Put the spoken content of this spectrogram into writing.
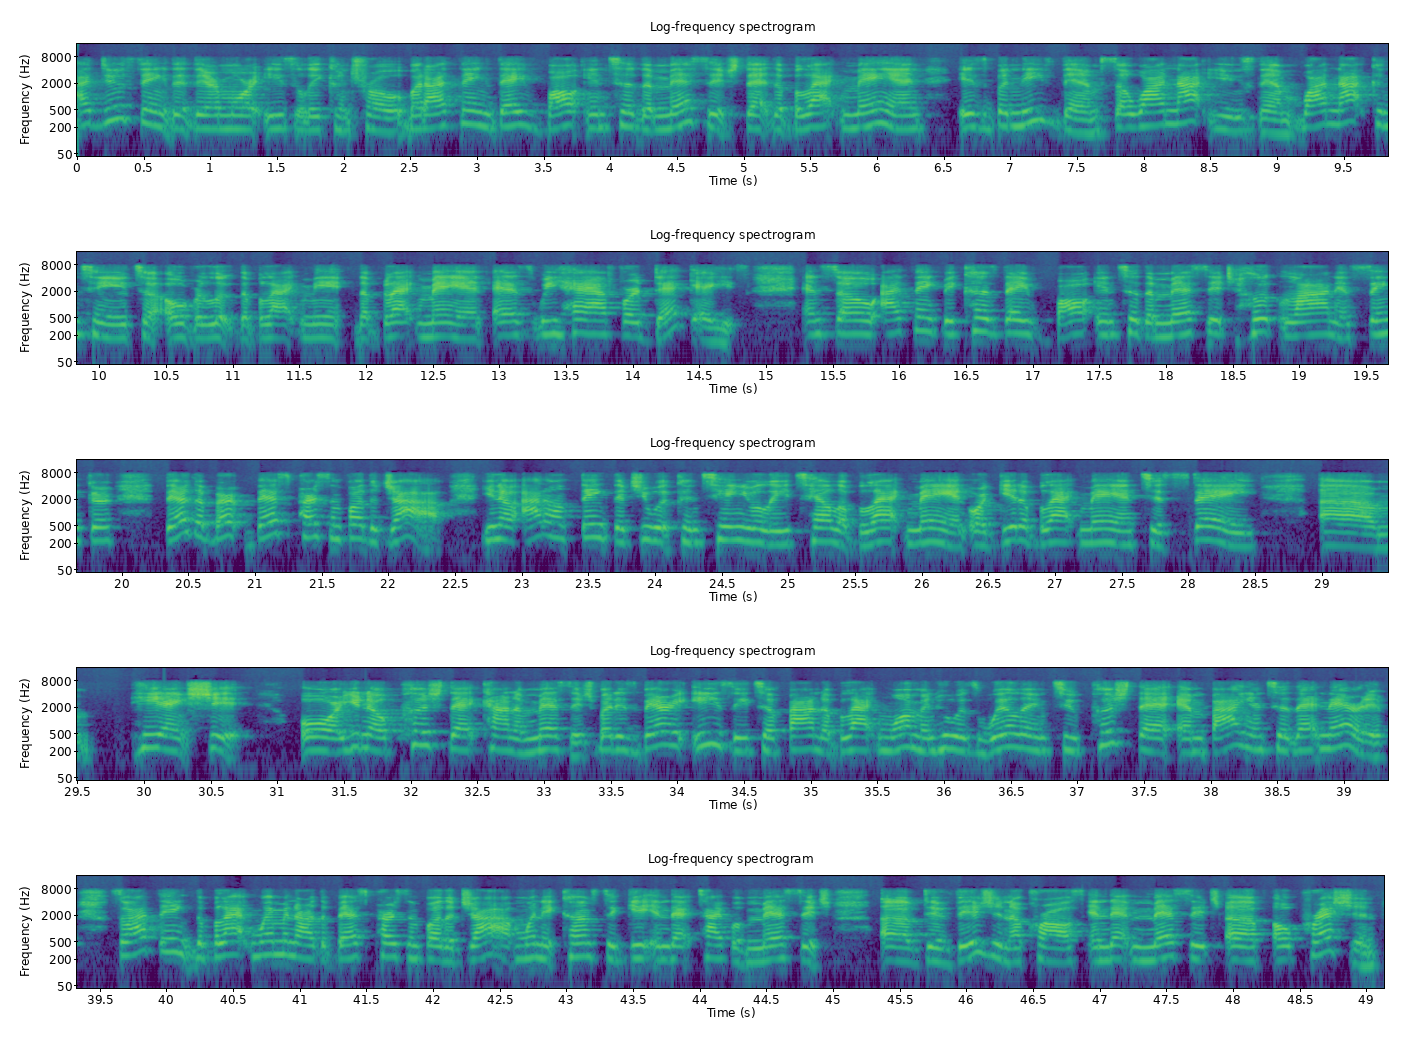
I do think that they're more easily controlled, but I think they've bought into the message that the black man is beneath them. So why not use them? Why not continue to overlook the black man, the black man as we have for decades? And so I think because they've bought into the message, hook, line, and sinker, they're the best person for the job. You know, I don't think that you would continually tell a black man or get a black man to say, um, he ain't shit or you know push that kind of message. But it's very easy to find a black woman who is willing to push that and buy into that narrative. So i think the black women are the best person for the job when it comes to getting that type of message of division across and that message of oppression.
